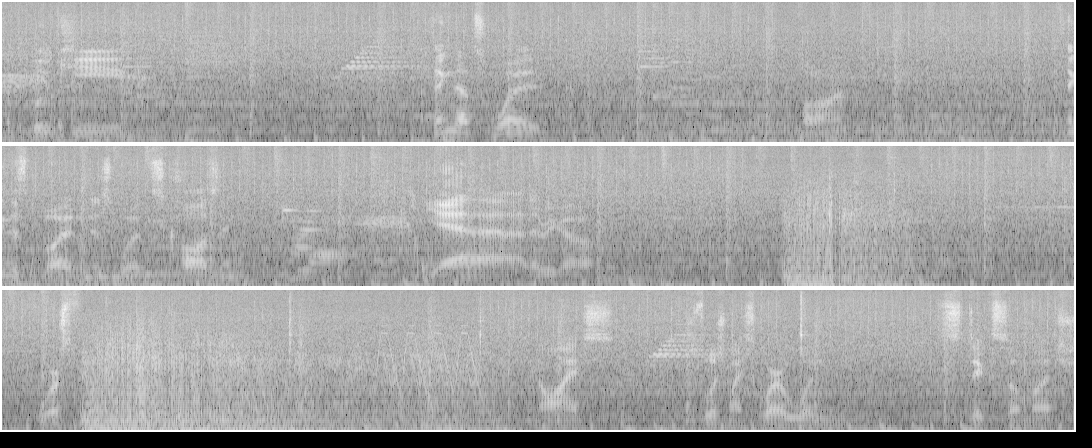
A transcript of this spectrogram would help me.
Got the blue key. I think that's what... Hold on. I think this button is what's causing... Yeah, there we go. Force. Nice. Just wish my square wouldn't stick so much.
